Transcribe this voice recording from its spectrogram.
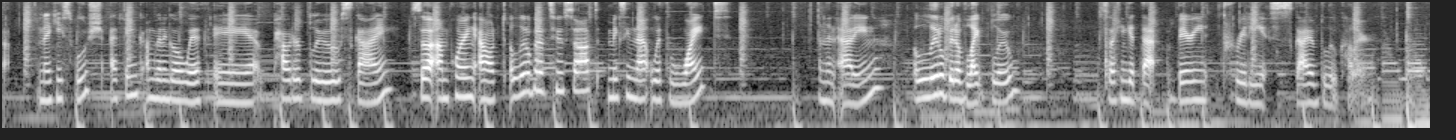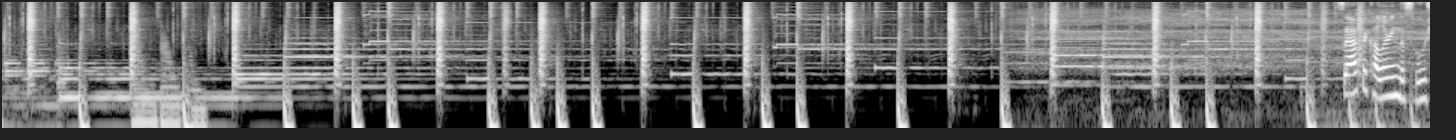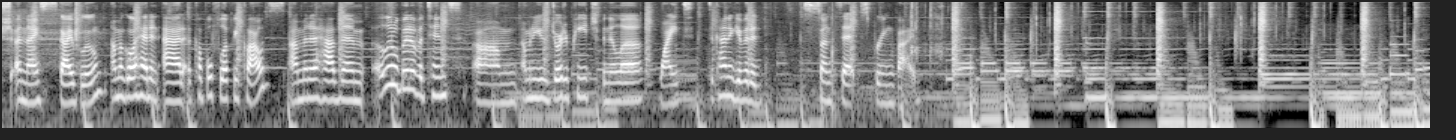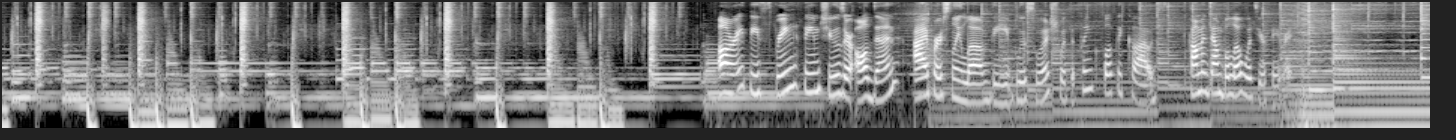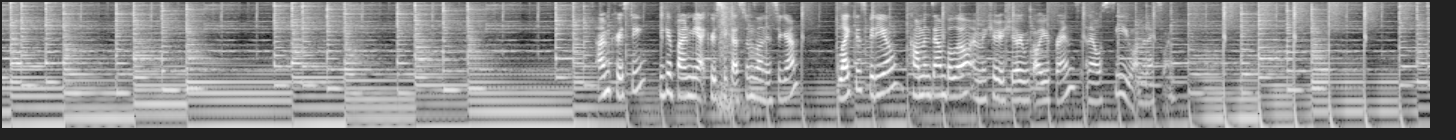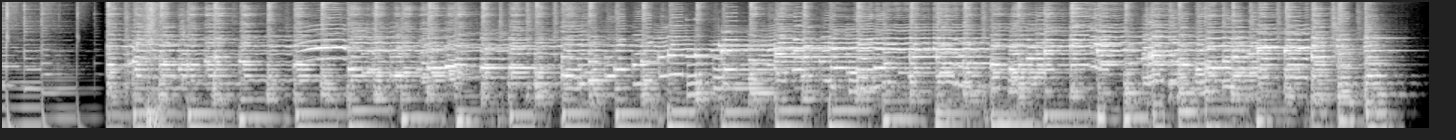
Nike swoosh. I think I'm gonna go with a powder blue sky. So I'm pouring out a little bit of 2-Soft, mixing that with white, and then adding a little bit of light blue so I can get that very pretty sky blue color. So after coloring the swoosh a nice sky blue, I'm gonna go ahead and add a couple fluffy clouds. I'm gonna have them a little bit of a tint. Um, I'm gonna use Georgia Peach, Vanilla, White to kind of give it a sunset spring vibe. Alright, these spring themed shoes are all done. I personally love the blue swoosh with the pink fluffy clouds. Comment down below what's your favorite. I'm Christy. You can find me at Christy Customs on Instagram. Like this video, comment down below, and make sure to share it with all your friends, and I will see you on the next one.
